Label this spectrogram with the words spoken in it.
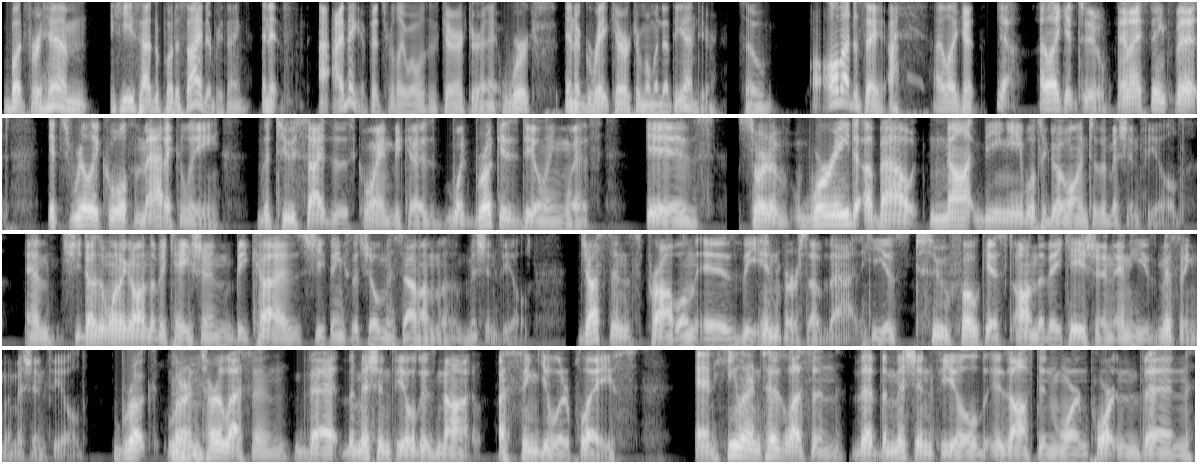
But for him, he's had to put aside everything. And it, I I think it fits really well with his character. And it works in a great character moment at the end here. So, all that to say, I, I like it. Yeah, I like it too. And I think that it's really cool thematically, the two sides of this coin, because what Brooke is dealing with is sort of worried about not being able to go onto the mission field. And she doesn't want to go on the vacation because she thinks that she'll miss out on the mission field. Justin's problem is the inverse of that. He is too focused on the vacation and he's missing the mission field. Brooke learns mm-hmm. her lesson that the mission field is not a singular place. And he learns his lesson that the mission field is often more important than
